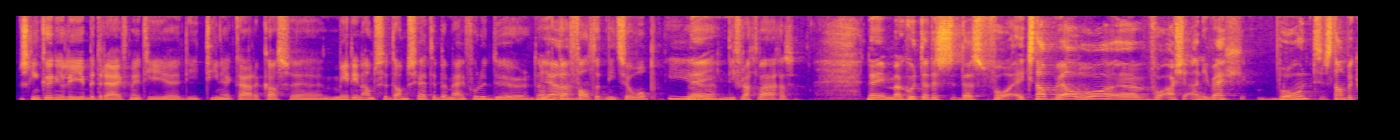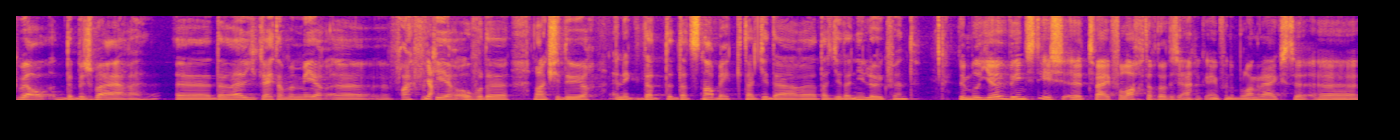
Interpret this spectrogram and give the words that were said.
Misschien kunnen jullie je bedrijf met die, eh, die 10 hectare kassen... eh, midden in Amsterdam zetten, bij mij voor de deur. Dan, Ja. dan valt het niet zo op, die, Nee. eh, die vrachtwagens. Nee, maar goed, dat is, dat is voor. Ik snap wel hoor, voor als je aan die weg woont, snap ik wel de bezwaren. Eh, dan, je krijgt dan weer meer vrachtverkeer over de, langs je deur. En ik, dat, dat, dat snap ik, dat je, daar, dat je dat niet leuk vindt. De milieuwinst is eh, twijfelachtig. Dat is eigenlijk een van de belangrijkste. Eh,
